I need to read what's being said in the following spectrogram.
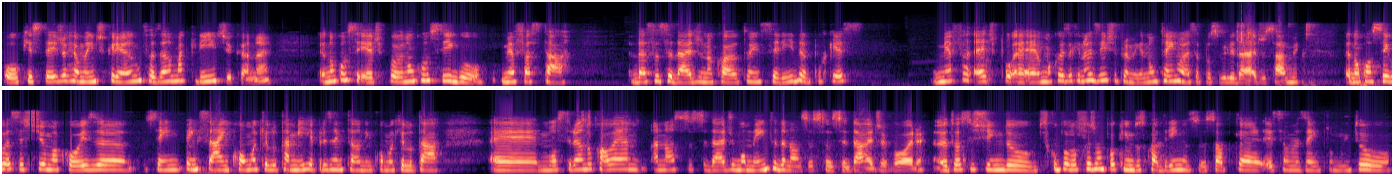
ou que esteja realmente criando, fazendo uma crítica, né? Eu não consigo, eu, tipo, eu não consigo me afastar da sociedade na qual eu tô inserida, porque é tipo, é uma coisa que não existe para mim, eu não tenho essa possibilidade, sabe? Eu não consigo assistir uma coisa sem pensar em como aquilo tá me representando, em como aquilo tá é, mostrando qual é a nossa sociedade, o momento da nossa sociedade agora. Eu tô assistindo, desculpa, eu vou fugir um pouquinho dos quadrinhos, só porque esse é um exemplo muito.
